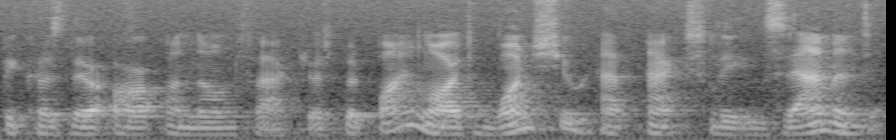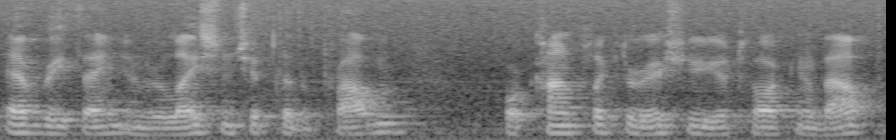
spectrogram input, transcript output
because there are unknown factors. But by and large, once you have actually examined everything in relationship to the problem or conflict or issue you're talking about,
